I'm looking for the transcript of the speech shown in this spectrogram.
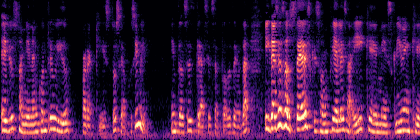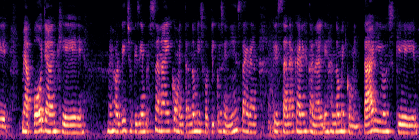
ellos también han contribuido para que esto sea posible. Entonces, gracias a todos, de verdad. Y gracias a ustedes que son fieles ahí, que me escriben, que me apoyan, que, mejor dicho, que siempre están ahí comentando mis foticos en Instagram, que están acá en el canal dejándome comentarios, que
